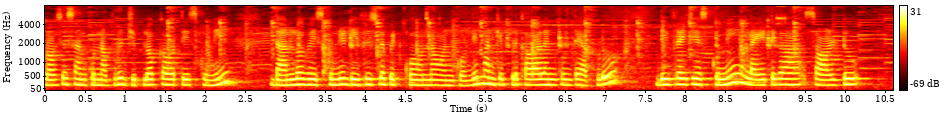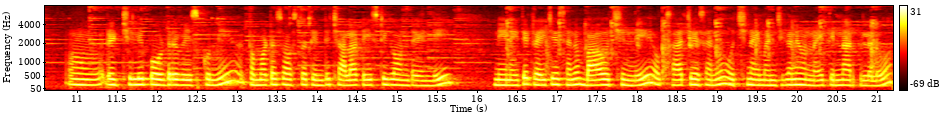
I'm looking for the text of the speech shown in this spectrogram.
ప్రాసెస్ అనుకున్నప్పుడు జిప్లో కవర్ తీసుకుని దానిలో వేసుకుని డీప్ ఫ్రిడ్జ్లో పెట్టుకున్నాం అనుకోండి మనకి ఎప్పుడు కావాలనుకుంటే అప్పుడు డీప్ ఫ్రై చేసుకుని లైట్గా సాల్ట్ రెడ్ చిల్లీ పౌడర్ వేసుకుని టొమాటో సాస్తో తింటే చాలా టేస్టీగా ఉంటాయండి. నేనైతే ట్రై చేశాను. బాగా వచ్చింది. ఒకసారి చేశాను. వచ్చినాయి. మంచిగానే ఉన్నాయి. తిన్నారు పిల్లలు.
